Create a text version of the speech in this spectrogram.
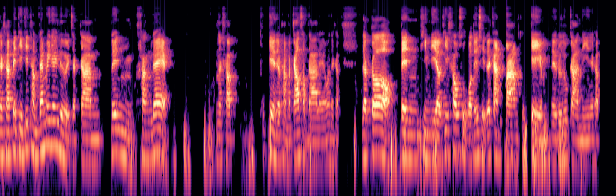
นะครับเป็นทีมที่ทำได้ไม่ได้เลยจากการเล่นครึ่งแรกนะครับ ทุกเกมเนี่ยผ่านมา 9 สัปดาห์แล้วนะครับ แล้วก็เป็นทีมเดียวที่เข้าสู่ quarter สี่ด้วยการตามทุกเกมในฤดูกาลนี้นะครับ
